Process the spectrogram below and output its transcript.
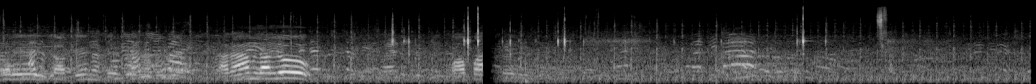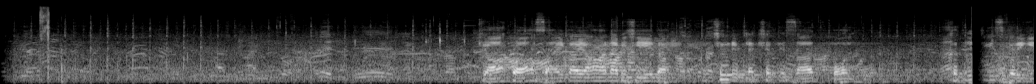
अरे जाते ना आराम ला पापा क्या क्रॉस आएगा यहाँ आना भी चाहिए था। अच्छे रिफ्लेक्शन के साथ बॉल। खतरे चीज़ करेंगे।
